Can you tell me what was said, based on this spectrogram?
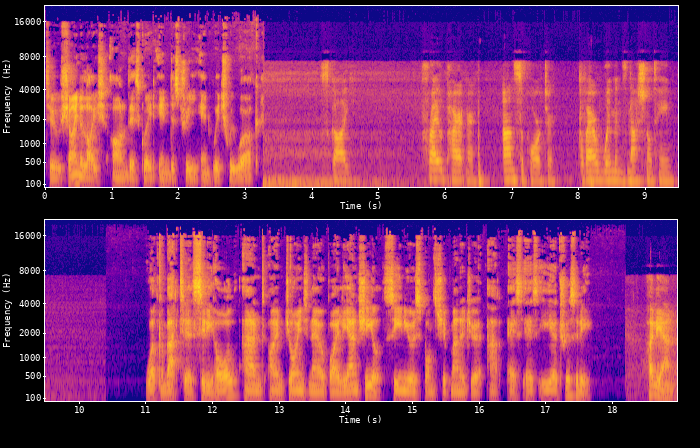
to shine a light on this great industry in which we work. Sky, proud partner and supporter of our women's national team. Welcome back to City Hall, and I'm joined now by Leanne Sheill, Senior Sponsorship Manager at SSE Airtricity. Hi, Leanne.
